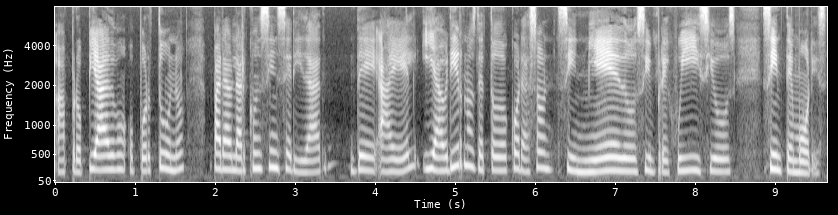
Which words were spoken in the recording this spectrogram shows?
apropiado, oportuno, para hablar con sinceridad de a Él y abrirnos de todo corazón, sin miedo, sin prejuicios, sin temores.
